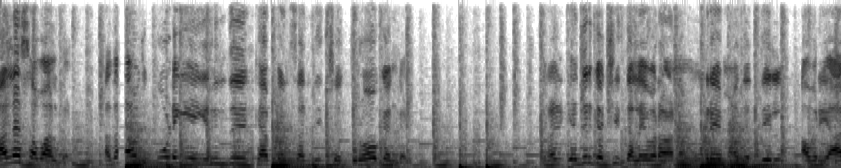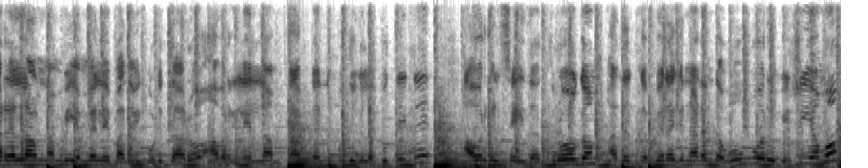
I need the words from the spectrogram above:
பல சவால்கள். அதாவது கூடையே இருந்து கேப்டன் சந்திச்ச துரோகங்கள். எதிர்கட்சி தலைவரான மூன்றே மாதத்தில் அவர் யாரெல்லாம் நம்பி எம்எல்ஏ பதவி கொடுத்தாரோ அவர்கள் எல்லாம் கேப்டன் முதுகுல குத்திட்டு அவர்கள் செய்த துரோகம் அதற்கு பிறகு நடந்த ஒவ்வொரு விஷயமும்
